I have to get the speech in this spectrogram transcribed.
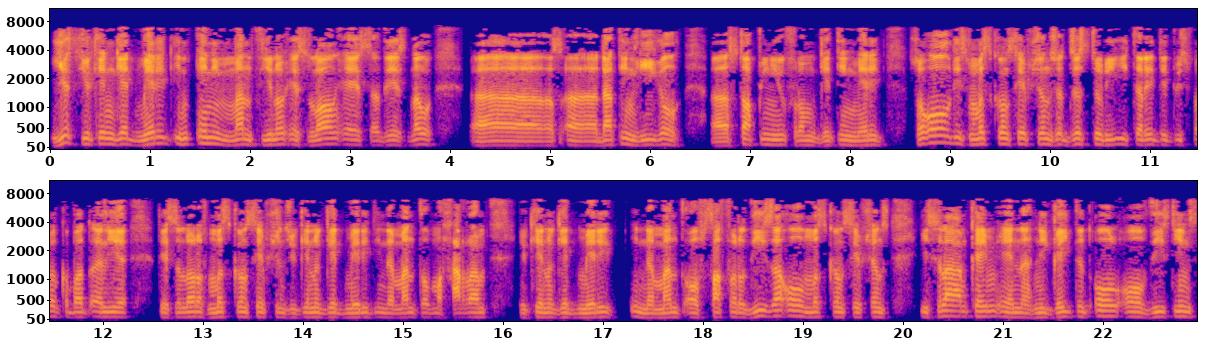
Yes, you can get married in any month, you know, as long as there's no nothing legal uh, stopping you from getting married. So all these misconceptions, just to reiterate that we spoke about earlier, there's a lot of misconceptions. You cannot get married in the month of Muharram. You cannot get married in the month of Safar. These are all misconceptions. Islam came and negated all of these things.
